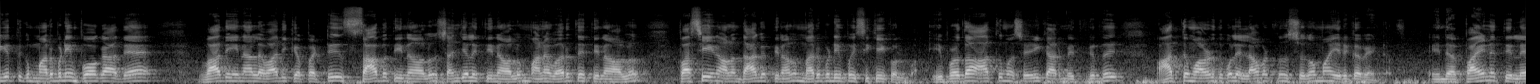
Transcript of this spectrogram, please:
எகிப்துக்கு மறுபடியும் போகாத. வாதையினால் வாதிக்கப்பட்டு சாபத்தினாலும் சஞ்சலத்தினாலும் மன வருத்தத்தினாலும் பசியினாலும் தாகத்தினாலும் மறுபடியும் போய் சிக்கிக் கொள்வான். தான் ஆத்மா செழிக்க ஆரம்பிக்கிறது. ஆத்மா அழுது போல் எல்லாவற்றிலும் சுகமாக இருக்க வேண்டும். இந்த பயணத்தில்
